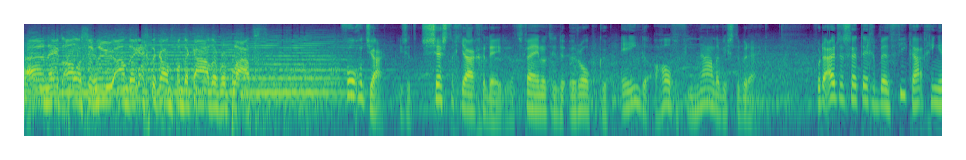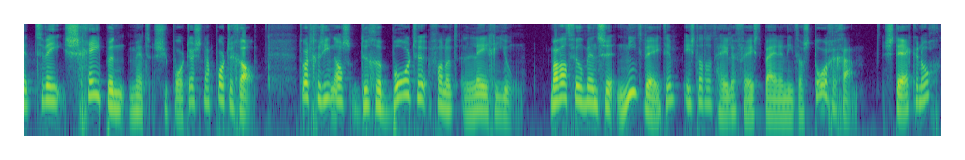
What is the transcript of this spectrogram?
en heeft alles zich nu aan de rechterkant van de kade verplaatst. Volgend jaar is het 60 jaar geleden dat Feyenoord in de Europa Cup 1 de halve finale wist te bereiken. Voor de uitwedstrijd tegen Benfica gingen twee schepen met supporters naar Portugal. Het wordt gezien als de geboorte van het legioen. Maar wat veel mensen niet weten, is dat het hele feest bijna niet was doorgegaan. Sterker nog,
